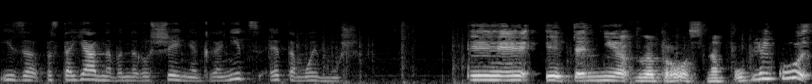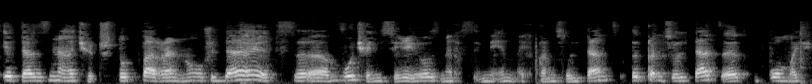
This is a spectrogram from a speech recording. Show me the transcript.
из-за постоянного нарушения границ, это мой муж? это не вопрос на публику, это значит, что пара нуждается в очень серьезных семейных консультациях, консультациях помощи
